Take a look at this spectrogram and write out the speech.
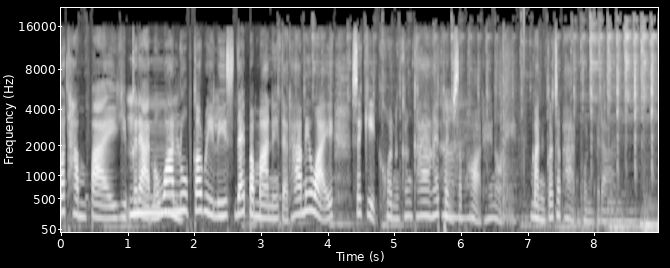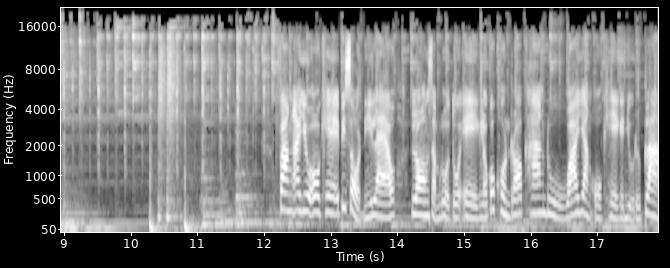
ก็ทำไปหยิบกระดาษอืมมาวาดรูปก็ release ได้ประมาณนึง แต่ถ้าไม่ไหวสะกิดคนข้างๆ ให้เป็นใช่ support ให้หน่อย มันก็จะผ่านพ้นไปได้ฟัง Are You OK episode นี้แล้ว ลองสำรวจตัวเองแล้วก็คนรอบข้างดูว่ายังโอเคกันอยู่หรือเปล่า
